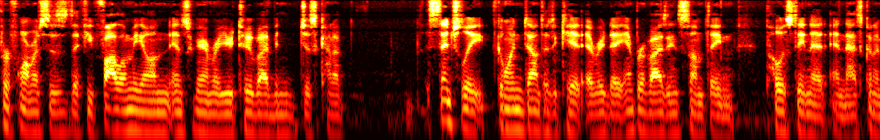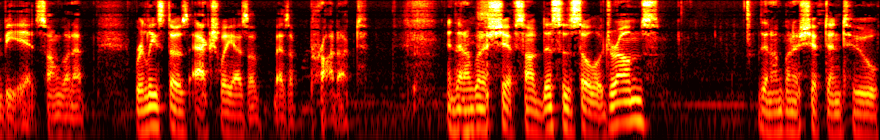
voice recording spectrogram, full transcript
performances. If you follow me on Instagram or YouTube, I've been just kind of essentially going down to the kit every day, improvising something, posting it, and that's going to be it. So I'm going to release those actually as a as a product, and then I'm going to shift. So this is solo drums. Then I'm going to shift into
